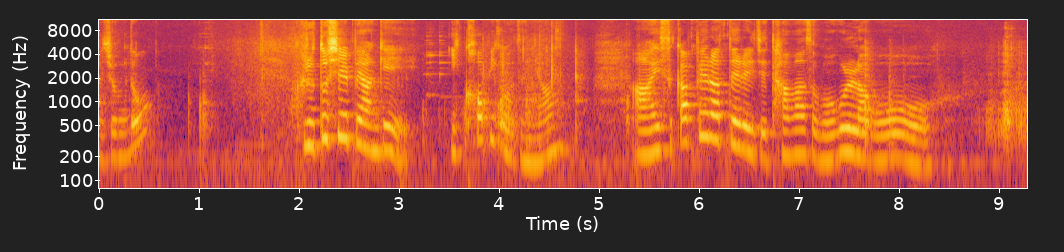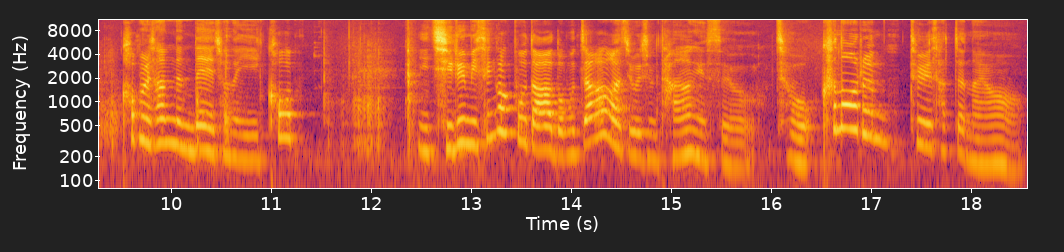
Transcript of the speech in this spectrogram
이 정도. 그리고 또 실패한 게 이 컵이거든요. 아이스 카페라떼를 이제 담아서 먹으려고 컵을 샀는데 저는 이 컵 이 지름이 생각보다 너무 작아가지고 지금 당황했어요. 저 큰 얼음 틀 샀잖아요.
